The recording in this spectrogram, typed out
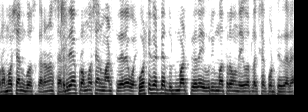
ಪ್ರಮೋಷನ್ಗೋಸ್ಕರ ಸರಿಯಾಗಿ ಪ್ರಮೋಷನ್ ಮಾಡ್ತಿದ್ದಾರೆ. ಕೋಟಿಗಟ್ಟೆ ದುಡ್ಡು ಮಾಡ್ತಿದ್ದಾರೆ. ಇವ್ರಿಗೆ ಮಾತ್ರ ಒಂದು ಐವತ್ತು ಲಕ್ಷ ಕೊಡ್ತಿದ್ದಾರೆ.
